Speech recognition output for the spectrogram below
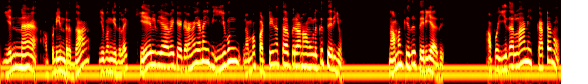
என்ன அப்படின்றது தான் இவங்க இதில் கேள்வியாகவே கேட்குறாங்க. ஏன்னா இது இவங்க நம்ம பட்டினத்தார் பிரானவங்களுக்கு தெரியும். நமக்கு இது தெரியாது. அப்போ இதெல்லாம் நீ கட்டணும்.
